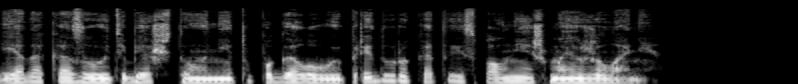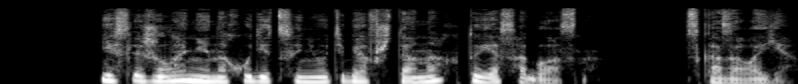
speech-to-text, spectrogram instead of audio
Я доказываю тебе, что не тупоголовый придурок, а ты исполняешь мое желание. Если желание находится не у тебя в штанах, то я согласна, сказала я.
